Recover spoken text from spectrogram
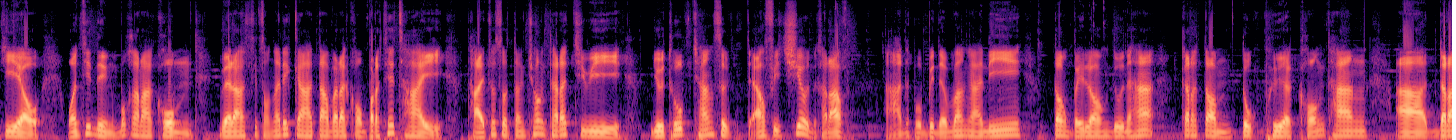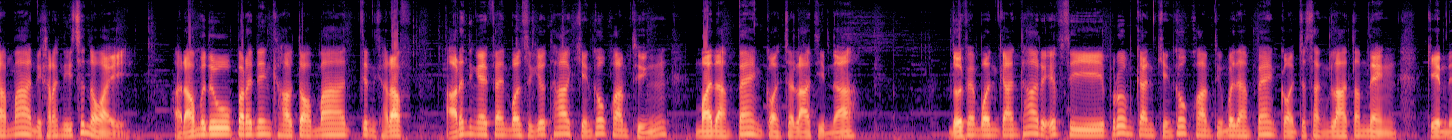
เกียว วันที่ 1 มกราคม เวลา 12 นาฬิกาตามเวลาของประเทศไทย ถ่ายทอดสดทางช่องไทยรัฐทีวี YouTube ช้างศึก The Official นะครับ อ่าแต่ผมเป็นแต่ว่างานนี้ต้องไปลองดูนะฮะกระต่อมตุกเผือกของทางอ่าดราม่าในครั้งนี้ซะหน่อย เรามาดูประเด็นข่าวต่อมากันครับอาแล้วยังไงแฟนบอลสึกยอดท่าเขียนข้อความถึงมาดามแป้งก่อนจะลาทีมนะ โดยแฟนบอลการท่าเรือ FC ร่วมกันเขียนข้อความถึงมาดามแป้งก่อนจะสั่งลาตำแหน่ง เกมใน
